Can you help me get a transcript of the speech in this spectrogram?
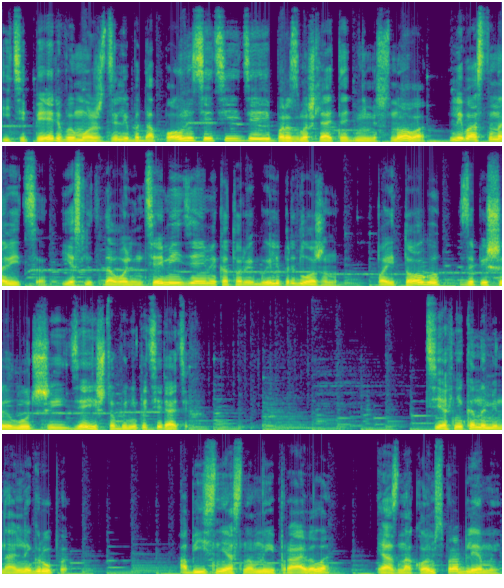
И теперь вы можете либо дополнить эти идеи, поразмышлять над ними снова, либо остановиться, если ты доволен теми идеями, которые были предложены. По итогу запиши лучшие идеи, чтобы не потерять их. Техника номинальной группы. Объясни основные правила и ознакомь с проблемой.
